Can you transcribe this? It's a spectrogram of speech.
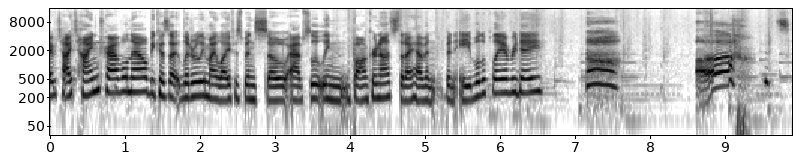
I, I time travel now because I, literally my life has been so absolutely bonker nuts that I haven't been able to play every day. Oh, it's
